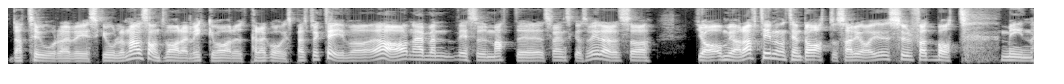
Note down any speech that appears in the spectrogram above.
datorer i skolorna och sånt. Vara eller icke vara ur ett pedagogiskt perspektiv. Och, ja, nej men VSU, matte, svenska och så vidare. Så ja, om jag hade haft tillgång till en dator så hade jag ju surfat bort min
